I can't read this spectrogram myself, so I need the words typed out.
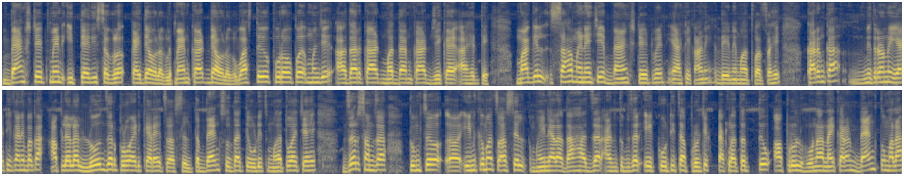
बँक स्टेटमेंट इत्यादी सगळं काय द्यावं लागलं. पॅन कार्ड द्यावं लागलं. वास्तविक पुरावा प- म्हणजे आधार कार्ड मतदान कार्ड जे काय आहे ते. मागील सहा महिन्याचे बँक स्टेटमेंट या ठिकाणी देणे महत्त्वाचं आहे. कारण का मित्रांनो या ठिकाणी बघा आपल्याला लोन जर प्रोव्हाइड करायचं असेल तर बँकसुद्धा तेवढीच महत्त्वाची आहे. जर समजा तुमचं इन्कमच असेल महिन्याला दहा हजार आणि तुम्ही जर एक कोटीचा प्रोजेक्ट टाकला तर तो अप्रूव्हल होणार नाही. कारण बँक तुम्हाला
